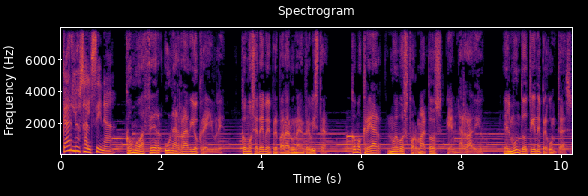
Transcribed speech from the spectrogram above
Carlos Alsina. ¿Cómo hacer una radio creíble? ¿Cómo se debe preparar una entrevista? ¿Cómo crear nuevos formatos en la radio? El mundo tiene preguntas.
